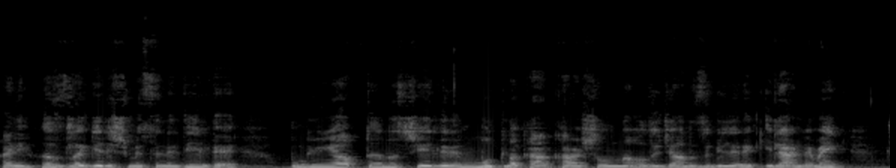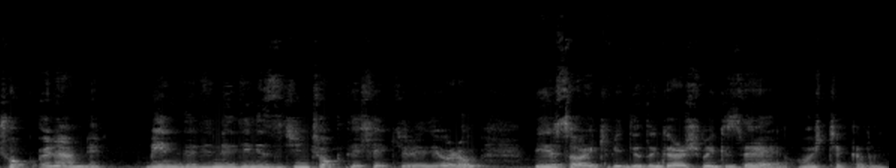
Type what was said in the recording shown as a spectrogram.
hani hızla gelişmesini değil de bugün yaptığınız şeylerin mutlaka karşılığını alacağınızı bilerek ilerlemek çok önemli. Beni de dinlediğiniz için çok teşekkür ediyorum. Bir sonraki videoda görüşmek üzere. Hoşçakalın.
